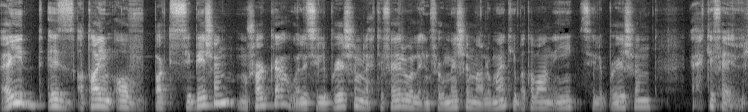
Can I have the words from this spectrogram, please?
عيد is a time of participation مشاركة ولا celebration الاحتفال ولا information معلومات. يبقى طبعا إيه؟ celebration احتفال.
